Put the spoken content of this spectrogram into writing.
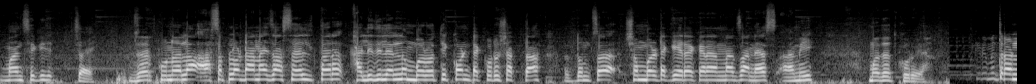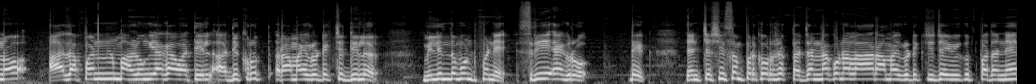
मानसिक इच्छा आहे. जर कुणाला असा प्लॉट आणायचा असेल तर खाली दिलेल्या नंबरवरती कॉन्टॅक्ट करू शकता. तुमचा शंभर टक्के इराकिरांना जाण्यास आम्ही मदत करूया. मित्रांनो आज आपण म्हाळुंग या गावातील अधिकृत रामायग्रोटेकचे dealer Milind Mundphane Shri agro tech यांच्याशी संपर्क करू शकता. ज्यांना कोणाला रामायग्रोटेकची जैविक उत्पादने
